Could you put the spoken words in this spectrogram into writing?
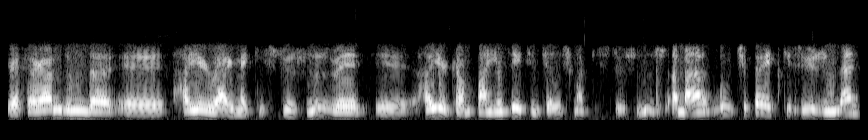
referandumda e, hayır vermek istiyorsunuz ve e, hayır kampanyası için çalışmak istiyorsunuz. Ama bu çıpa etkisi yüzünden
